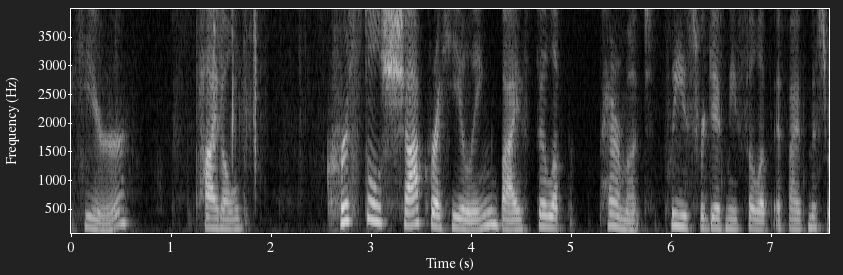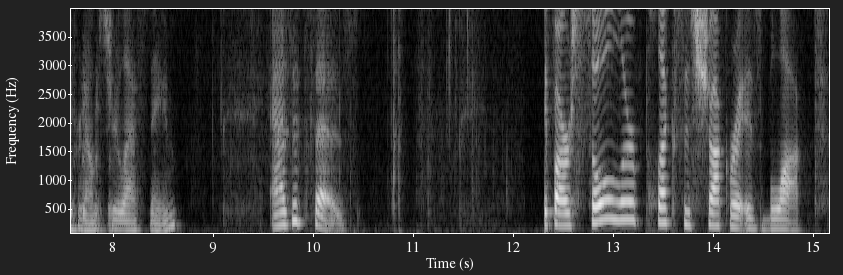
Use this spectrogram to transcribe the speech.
here, titled Crystal Chakra Healing by Philip Permutt. Please forgive me, Philip, if I've mispronounced your last name. As it says, if our solar plexus chakra is blocked,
